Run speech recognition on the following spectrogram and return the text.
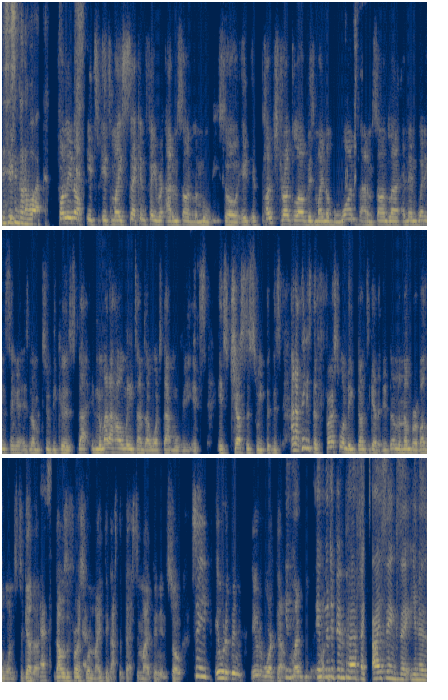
this isn't going to work funnily enough, it's it's my second favorite Adam Sandler movie. So it, it, Punch Drunk Love is my number one for Adam Sandler, and then Wedding Singer is number two because that no matter how many times I watch that movie, it's it's just as sweet that this and I think it's the first one they've done together. They've done a number of other ones together. Yes. That was the first yeah. one, and I think that's the best in my opinion. So see, it would have been it would have worked out. It, my, it would have been perfect. I think that you know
